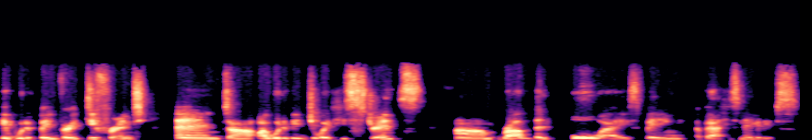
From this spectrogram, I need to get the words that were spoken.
it would have been very different and uh, I would have enjoyed his strengths um, rather than always being about his negatives.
